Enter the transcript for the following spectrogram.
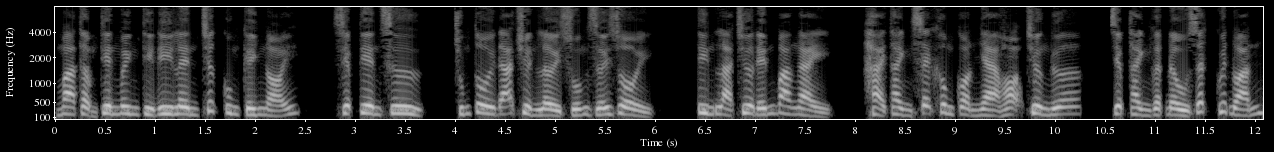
mà Thẩm Thiên Minh thì đi lên trước cung kính nói, Diệp Tiên Sư, chúng tôi đã truyền lời xuống dưới rồi, tin là chưa đến ba ngày, Hải Thành sẽ không còn nhà họ Trương nữa, Diệp Thành gật đầu rất quyết đoán,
